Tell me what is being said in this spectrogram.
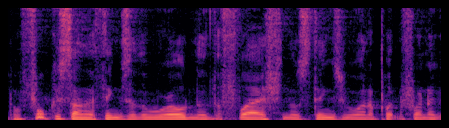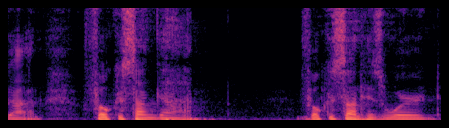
Don't focus on the things of the world and of the flesh and those things we want to put in front of God. Focus on God. Focus on His Word.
